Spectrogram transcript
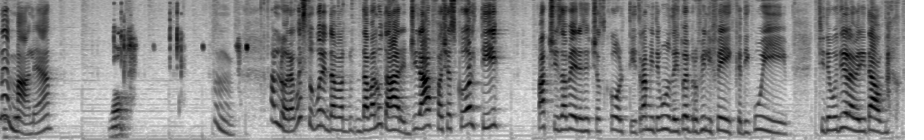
non è male, eh? No? Mm. Allora, questo pure è da, da valutare. Giraffa, ci ascolti? Facci sapere se ci ascolti tramite uno dei tuoi profili fake di cui ti devo dire la verità.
